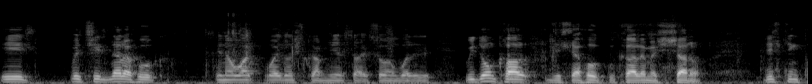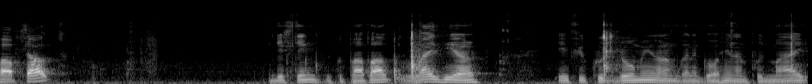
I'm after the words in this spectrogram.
is which is not a hook. You know what? Why don't you come here so I show them what it is? We don't call this a hook. We call them a shuttle. This thing pops out. This thing you could pop out right here. If you could zoom in, I'm gonna go ahead and put my.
